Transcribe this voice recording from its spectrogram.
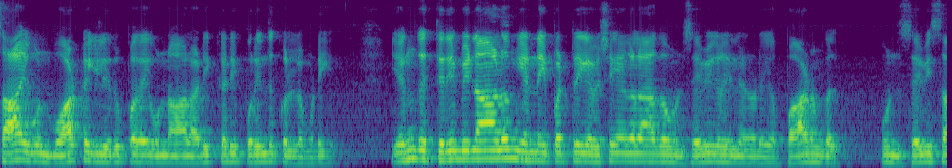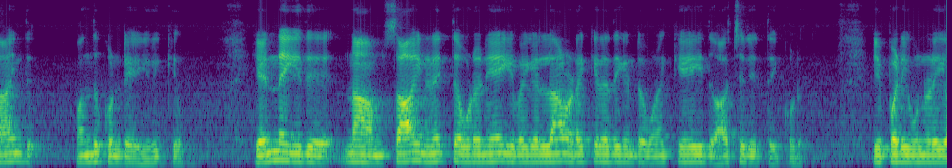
சாய் உன் வாழ்க்கையில் இருப்பதை உன்னால் அடிக்கடி புரிந்து கொள்ள முடியும். எங்கு திரும்பினாலும் என்னை பற்றிய விஷயங்களாக உன் செவிகளில் என்னுடைய பாடங்கள் உன் செவி சாய்ந்து வந்து கொண்டே இருக்கும். என்ன இது நாம் சாய் நினைத்தவுடனே இவையெல்லாம் நடக்கிறது என்று உனக்கே இது ஆச்சரியத்தை கொடு. இப்படி உன்னுடைய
